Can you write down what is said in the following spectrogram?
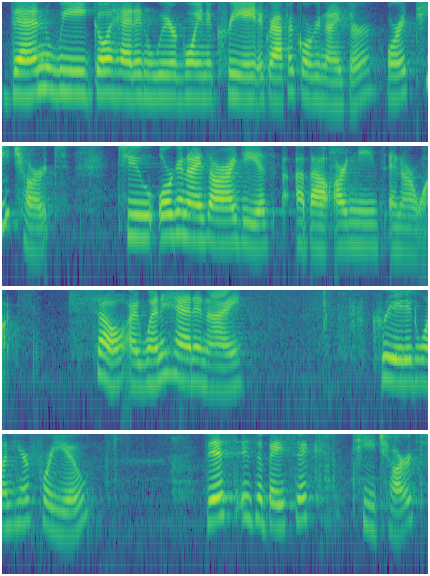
Then we go ahead and we're going to create a graphic organizer or a T-chart to organize our ideas about our needs and our wants. So I went ahead and I created one here for you. This is a basic T-chart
